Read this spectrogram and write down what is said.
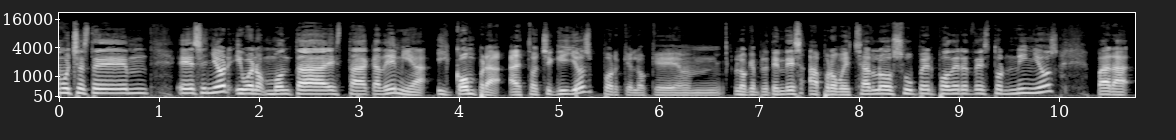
mucho a este mm, eh, señor y bueno, monta esta academia y compra a estos chiquillos porque lo que, mm, lo que pretende es aprovechar los superpoderes de estos niños para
